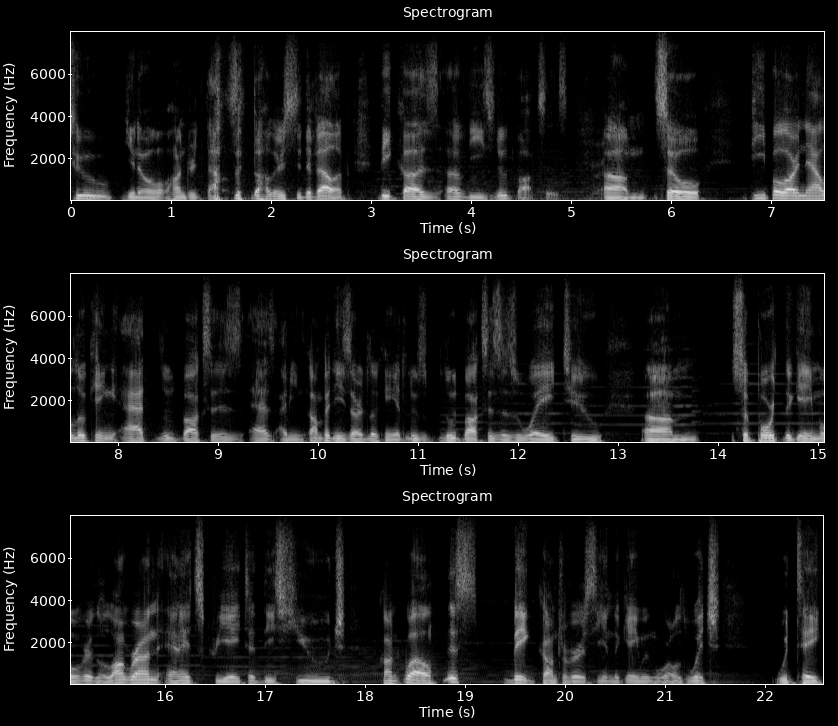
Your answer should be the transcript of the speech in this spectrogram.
two, you know, hundred thousand dollars to develop because of these loot boxes. Um, so people are now looking at loot boxes as, I mean, companies are looking at loot loot boxes as a way to um, support the game over the long run, and it's created this huge, con- well, this big controversy in the gaming world, which would take,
